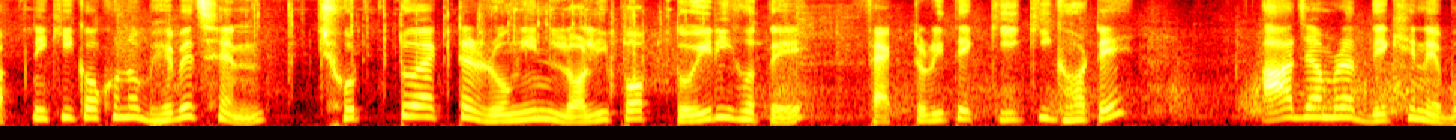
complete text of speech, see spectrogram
আপনি কি কখনো ভেবেছেন ছোট্ট একটা রঙিন ললিপপ তৈরি হতে ফ্যাক্টরিতে কি কি ঘটে? আজ আমরা দেখে নেব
